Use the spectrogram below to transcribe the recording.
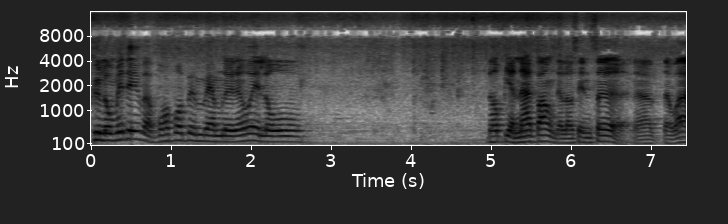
คือเราไม่ได้แบบวอปวอปเป็นแวมเลยนะเว้ยเรา เราเปลี่ยนหน้ากล้องแต่เราเซ็นเซอร์นะครับ แต่ว่า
